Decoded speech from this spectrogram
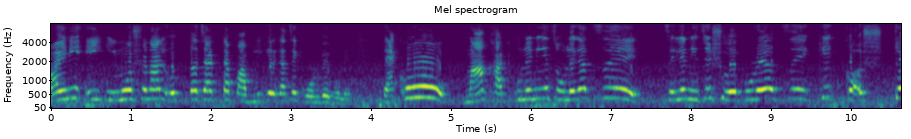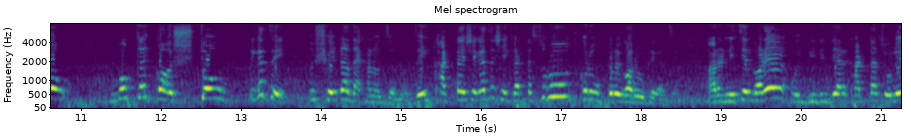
হয়নি। এই ইমোশনাল অত্যাচারটা পাবলিকের কাছে করবে বলে। দেখো, মা খাট খুলে নিয়ে চলে গেছে। ছেলে নিচে শুয়ে পড়ে আছে। কি কষ্ট, বুকে কষ্ট, ঠিক আছে? তো সেটা দেখানোর জন্য। যেই খাটটা এসে গেছে, সেই খাটটা সুরুত করে উপরে ঘরে উঠে গেছে। আর নিচের ঘরে ওই দিদির দেওয়ার খাটটা চলে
